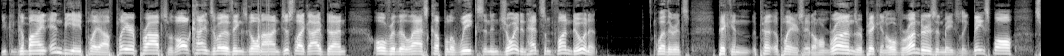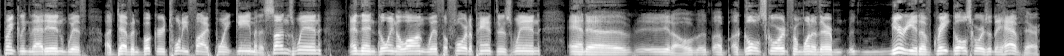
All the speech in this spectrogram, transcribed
You can combine NBA playoff player props with all kinds of other things going on, just like I've done over the last couple of weeks and enjoyed and had some fun doing it. Whether it's picking players hit home runs or picking over unders in Major League Baseball, sprinkling that in with a Devin Booker 25 point game and a Suns win, and then going along with a Florida Panthers win and a you know a, a, goal scored from one of their myriad of great goal scorers that they have there.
